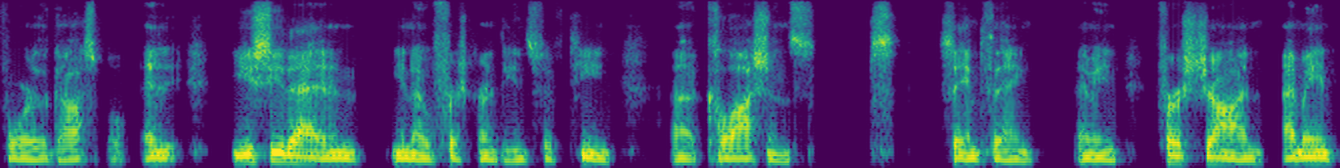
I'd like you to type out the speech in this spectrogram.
for the gospel, and you see that in you know First Corinthians 15, uh, Colossians, same thing. I mean, First John. I mean,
